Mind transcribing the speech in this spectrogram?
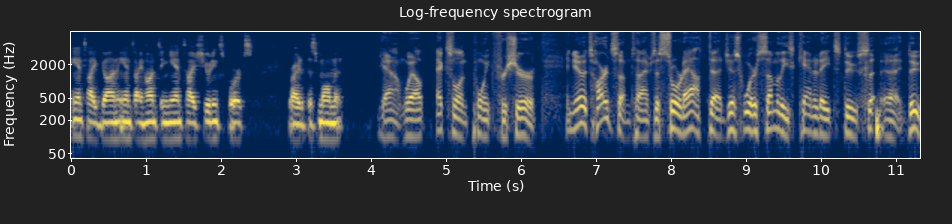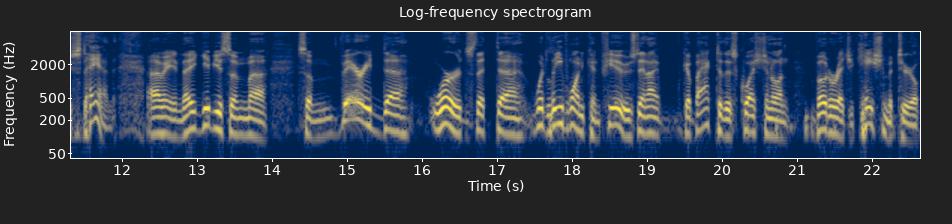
anti gun, anti hunting, anti shooting sports right at this moment. Yeah, well, excellent point for sure. And you know, it's hard sometimes to sort out uh, just where some of these candidates do uh, do stand. I mean, they give you some uh, some varied uh, words that uh, would leave one confused. And I go back to this question on voter education material.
